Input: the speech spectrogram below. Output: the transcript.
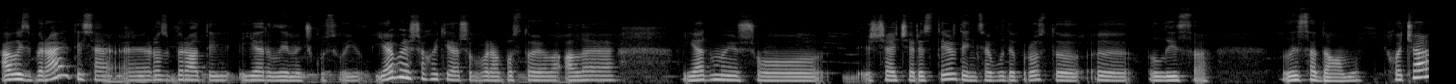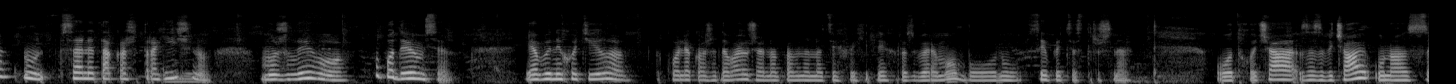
А ви збираєтеся е, розбирати ялиночку свою? Я би ще хотіла, щоб вона постояла, але я думаю, що ще через тиждень це буде просто е, лиса, лиса дама. Хоча ну, все не так аж трагічно. Можливо, ну подивимося. Я би не хотіла. Коля каже, давай вже, напевно, на цих вихідних розберемо, бо ну, сипеться страшне. От, хоча зазвичай у нас,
